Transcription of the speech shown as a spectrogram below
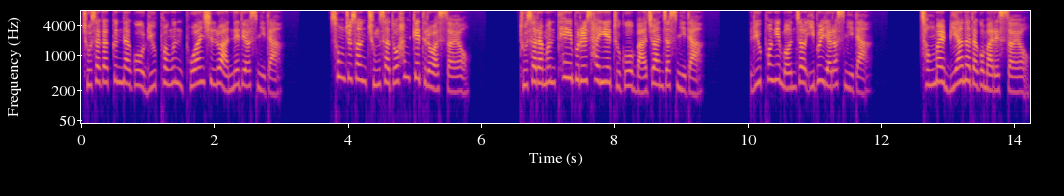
조사가 끝나고 류펑은 보안실로 안내되었습니다. 송주선 중사도 함께 들어왔어요. 두 사람은 테이블을 사이에 두고 마주 앉았습니다. 류펑이 먼저 입을 열었습니다. 정말 미안하다고 말했어요.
